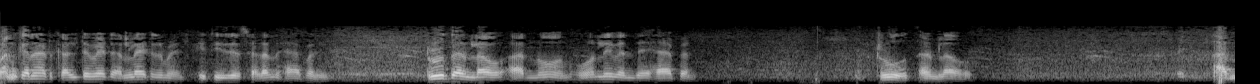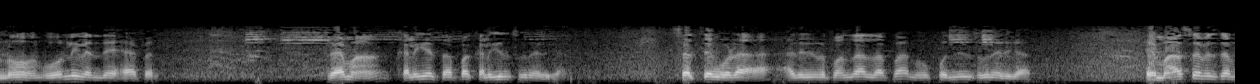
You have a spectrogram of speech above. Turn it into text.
one cannot cultivate enlightenment it is a sudden happening truth and love are known only when they happen truth and love are known only when they happen ప్రేమ కలిగే తప్ప కలిగించుకునేది కాదు సత్యం కూడా అది నేను పొందాలి తప్ప నువ్వు పొందించుకునేది కాదు a master wisdom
